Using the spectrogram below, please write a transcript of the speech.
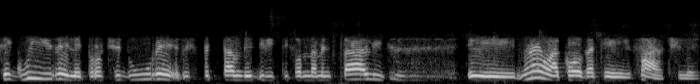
seguire le procedure rispettando i diritti fondamentali. E non è una cosa che è facile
